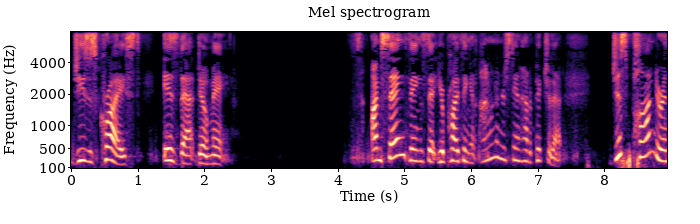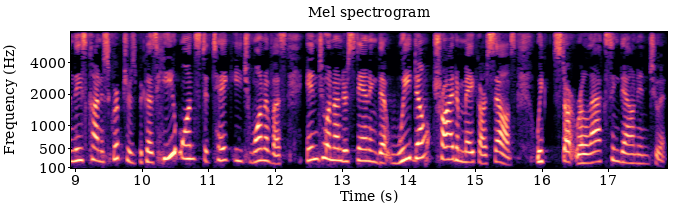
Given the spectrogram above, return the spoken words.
Jesus Christ, is that domain. I'm saying things that you're probably thinking, I don't understand how to picture that just ponder in these kind of scriptures because he wants to take each one of us into an understanding that we don't try to make ourselves. We start relaxing down into it.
